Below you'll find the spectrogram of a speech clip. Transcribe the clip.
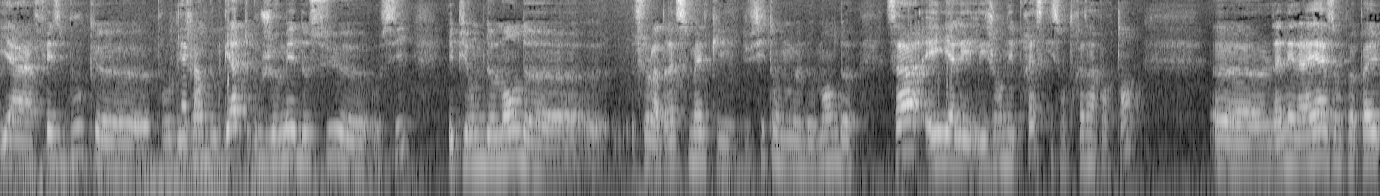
y a un Facebook euh, pour des gens d'Oulgat où je mets dessus euh, aussi. Et puis on me demande, sur l'adresse mail qui est du site, on me demande ça. Et il y a les, les journées presse qui sont très importantes. Euh, l'année dernière, elles n'ont pas, eu,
